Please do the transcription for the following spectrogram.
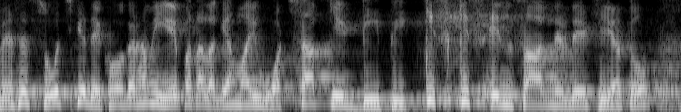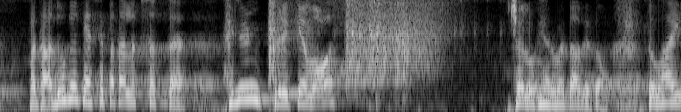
वैसे सोच के देखो, अगर हमें ये पता लगे हमारी व्हाट्सएप की डीपी किस किस इंसान ने देखी है तो बता दूँ क्या कैसे पता लग सकता है? हिडन ट्रिक है बॉस चलो, खैर, बता देता हूँ। तो भाई,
